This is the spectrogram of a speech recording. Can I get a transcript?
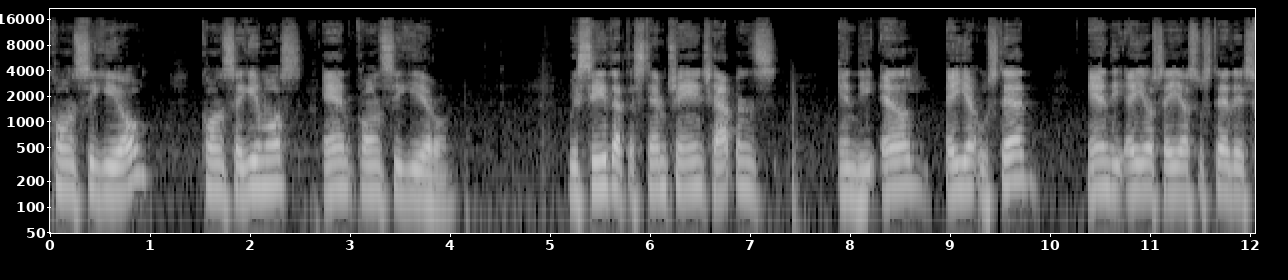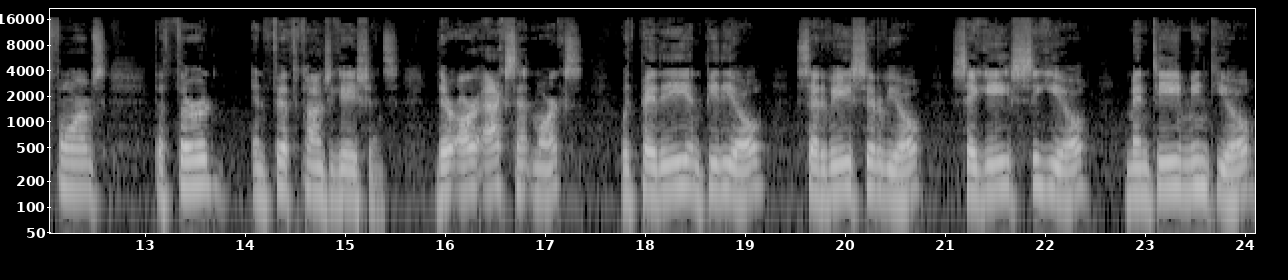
consiguió, conseguimos, and consiguieron. We see that the stem change happens in the el, ella, usted, and the ellos, ellas, ustedes forms, the third and fifth conjugations. There are accent marks with pedí and pidió, serví, sirvió, seguí, siguió, mentí, mintió,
